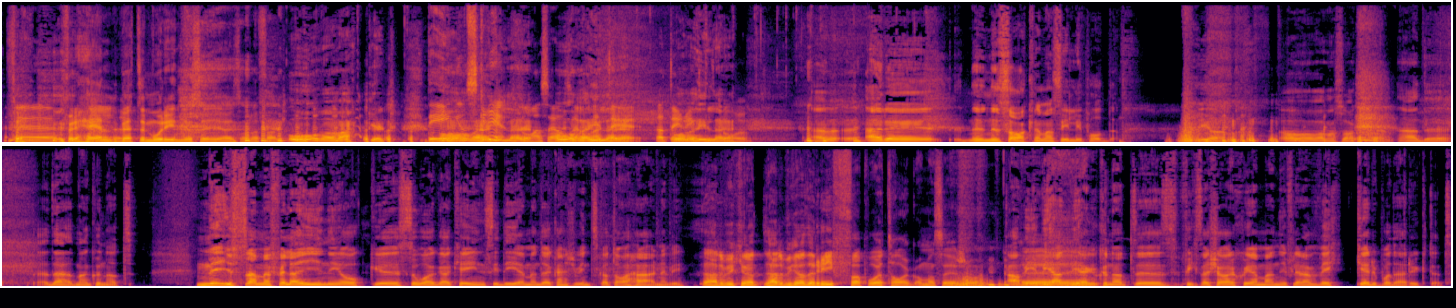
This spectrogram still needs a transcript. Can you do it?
för, för helvete Mourinho säger jag i sådana fall. Åh, oh, vad vackert. Det är ingen oh, skräll om man säger oh, så. Att det, att det är oh, riktigt kommer upp är det, nu, nu saknar man Sillypodden. Det gör man. Åh, vad man saknar den. Ja, det, hade man kunnat mysa med Fellaini och uh, såga Keynes idé, men det kanske vi inte ska ta här när vi... Det hade vi kunnat, det hade vi kunnat riffa på ett tag om man säger så. Ja, vi, vi, hade, vi hade kunnat uh, fixa körscheman i flera veckor på det här ryktet.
